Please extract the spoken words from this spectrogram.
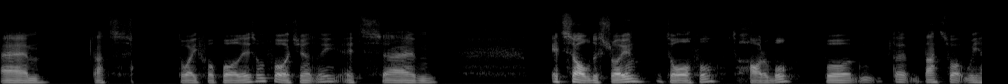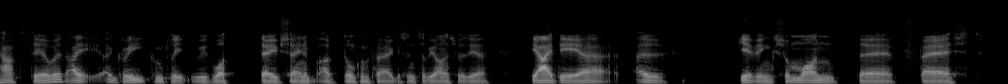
Um, that's the way football is. Unfortunately, it's um, it's soul destroying. It's awful. It's horrible. But th- that's what we have to deal with. I agree completely with what Dave's saying about Duncan Ferguson. To be honest with you, the idea of giving someone their first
